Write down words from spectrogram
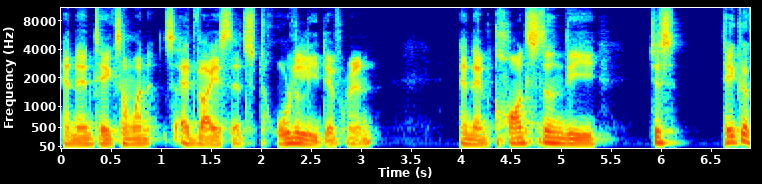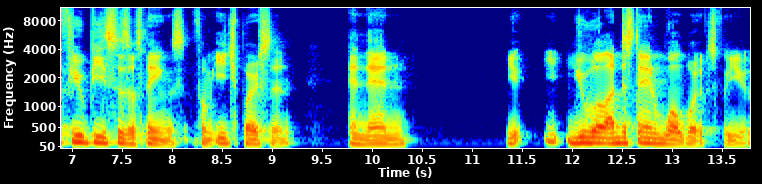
and then take someone's advice that's totally different and then constantly just take a few pieces of things from each person and then you you will understand what works for you.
